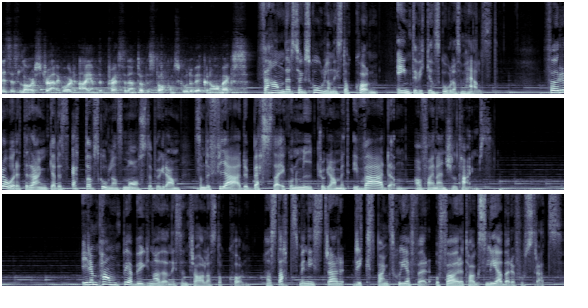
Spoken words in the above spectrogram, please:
this is Lars Strannegård. I am the president of the Stockholm School of Economics. För Handelshögskolan i Stockholm är inte vilken skola som helst. Förra året rankades ett av skolans masterprogram som det fjärde bästa ekonomiprogrammet i världen av Financial Times. I den pampiga byggnaden i centrala Stockholm har statsministrar, riksbankschefer och företagsledare fostrats.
